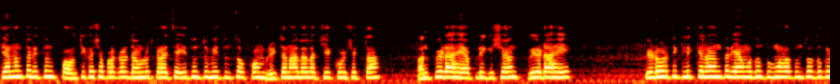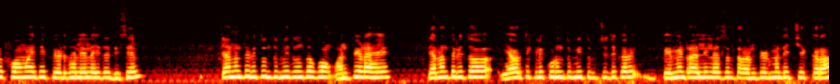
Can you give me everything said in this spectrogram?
त्यानंतर इथून पावती कशा प्रकारे डाउनलोड करायची आहे इथून तुम्ही तुमचा फॉर्म रिटर्न आलेला चेक करू शकता. अनपेड आहे ॲप्लिकेशन पेड आहे. पेडवरती क्लिक केल्यानंतर यामधून तुम्हाला तुमचा जो काही फॉर्म आहे ते पेड झालेला इथं दिसेल. त्यानंतर इथून तुम्ही तुमचा फॉर्म अनपेड आहे. त्यानंतर इथं यावरती क्लिक करून तुम्ही तुमची जे काही पेमेंट राहिलेलं असेल तर अनपेडमध्ये चेक करा.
